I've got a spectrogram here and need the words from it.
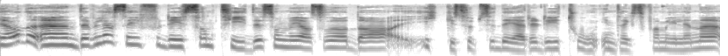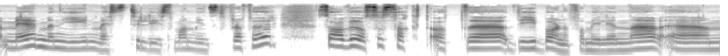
Ja, det, eh, det, vil jeg si. fordi Samtidig som vi altså da ikke subsidierer de to inntektsfamiliene mer, men gir mest til de som har minst fra før, så har vi også sagt at uh, de barnefamiliene um,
